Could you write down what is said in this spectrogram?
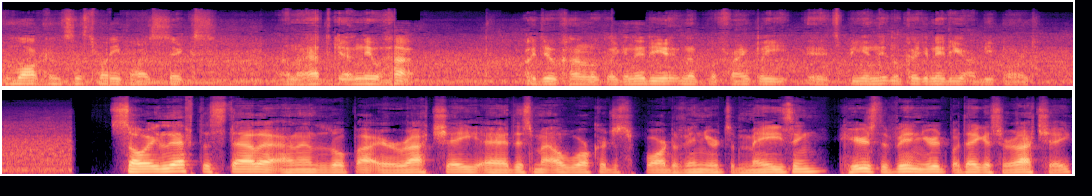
I'm walking since 20 past 6 and I had to get a new hat. I do kind of look like an idiot in it, but frankly, it's being it look like an idiot I'd be burned. So I left Estella and ended up at Irache. Uh, this metal worker just bought the vineyard's amazing. Here's the vineyard, Bodega Irache.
